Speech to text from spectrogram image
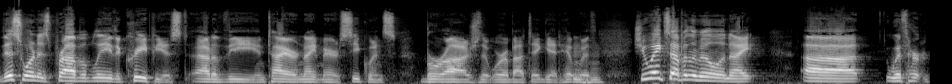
This one is probably the creepiest out of the entire nightmare sequence barrage that we're about to get hit with. She wakes up in the middle of the night uh, with her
